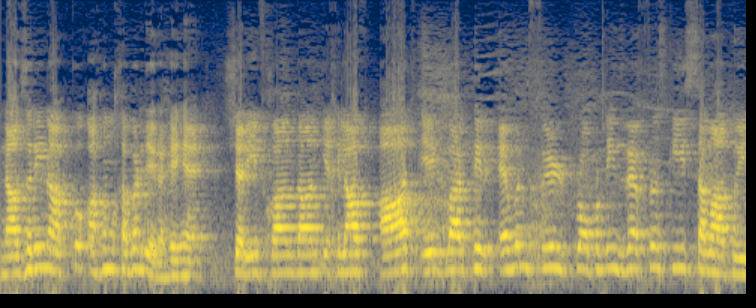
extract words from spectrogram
नाजरीन, आपको अहम खबर दे रहे हैं, शरीफ खानदान के खिलाफ आज एक बार फिर एवन फ़ील्ड प्रॉपर्टीज़ रेफरेंस की समात हुई।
